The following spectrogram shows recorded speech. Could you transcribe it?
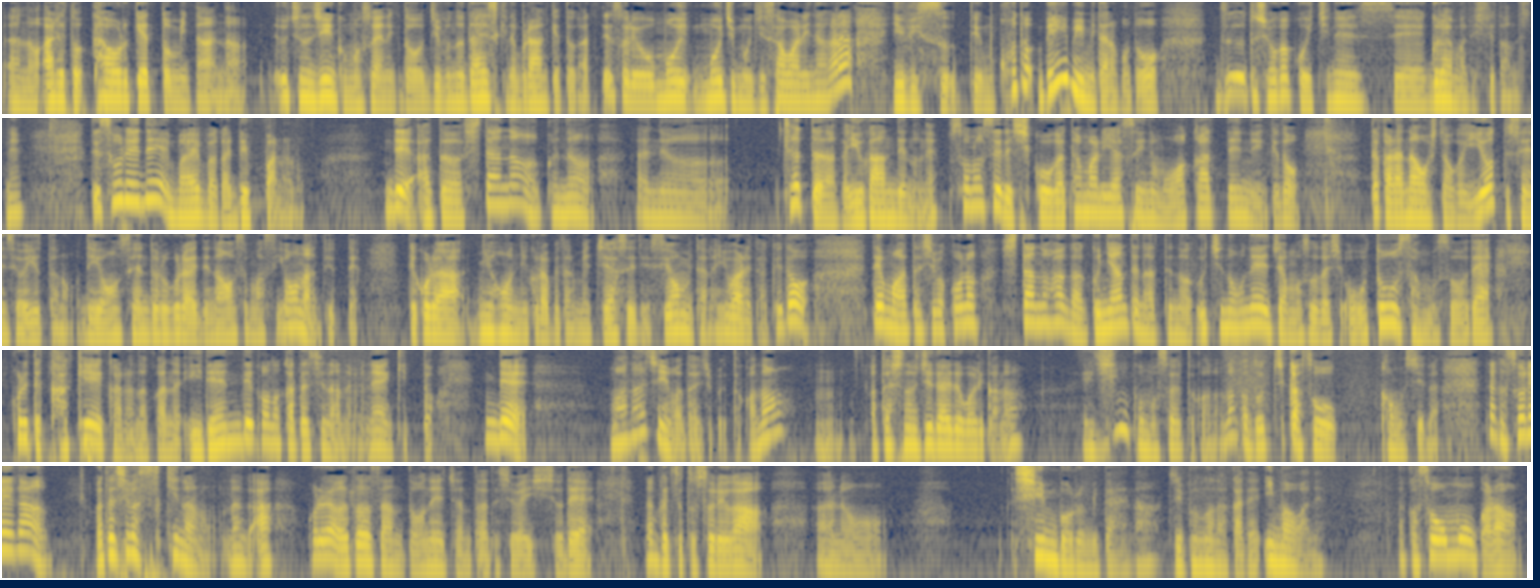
あの、あれとタオルケットみたいな、うちのジンクもそうやねんけど、自分の大好きなブランケットがあって、それをももじもじ触りながら指吸うっていう、もう子供、ベイビーみたいなことをずっと小学校1年生ぐらいまでしてたんですね。で、それで前歯が出っ歯なの。で、あと、下の、この、あのちょっとなんか歪んでんのね。そのせいで思考が溜まりやすいのも分かってんねんけど、だから直した方がいいよって先生は言ったの。で、4000ドルぐらいで直せますよ、なんて言って。で、これは日本に比べたらめっちゃ安いですよ、みたいな言われたけど、でも私はこの下の歯がぐにゃんってなってるのは、うちのお姉ちゃんもそうだし、お父さんもそうで、これって家系からのかな、遺伝でこの形なのよね、きっと。で、マナジンは大丈夫やったかな？うん。私の時代で終わりかな？え、ジンクもそうやったかな？なんかどっちかそうかもしれない。なんかそれが、私は好きなの。なんか、あ、これはお父さんとお姉ちゃんと私は一緒で、なんかちょっとそれが、あの、シンボルみたいな、自分の中で、今はね。なんかそう思うから、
